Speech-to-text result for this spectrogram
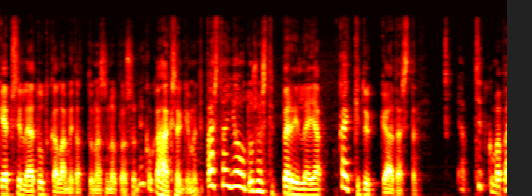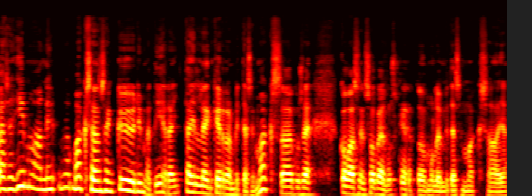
kepsillä ja tutkalla mitattuna se nopeus on niin kuin 80. Päästään joutuisesti perille ja kaikki tykkää tästä. Ja sitten kun mä pääsen himaan, niin mä maksan sen kyydin. Mä tiedän tälleen kerran, mitä se maksaa, kun se kova sen sovellus kertoo mulle, mitä se maksaa. Ja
